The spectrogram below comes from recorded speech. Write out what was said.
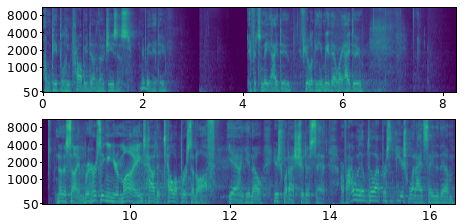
on people who probably don't know Jesus. Maybe they do. If it's me, I do. If you're looking at me that way, I do. Another sign, rehearsing in your mind how to tell a person off. Yeah, you know, here's what I should have said. Or if I were able to tell that person, here's what I'd say to them.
